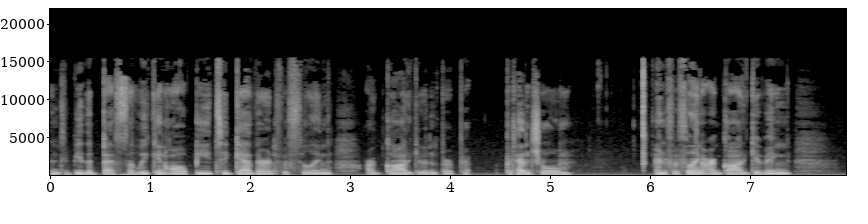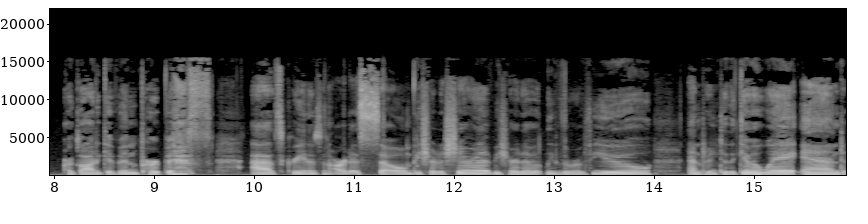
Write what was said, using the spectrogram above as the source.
and to be the best that we can all be together and fulfilling our God given per- potential and fulfilling our God giving our God given purpose as creatives and artists. So be sure to share it, be sure to leave the review, enter into the giveaway, and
